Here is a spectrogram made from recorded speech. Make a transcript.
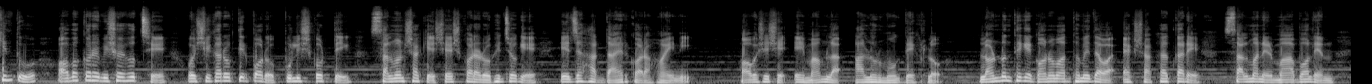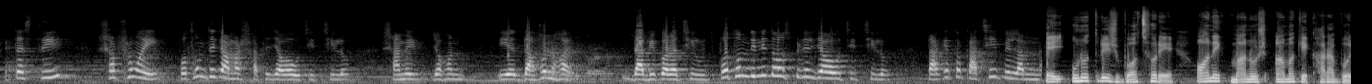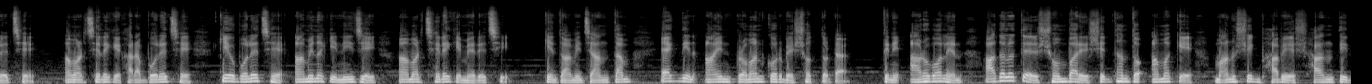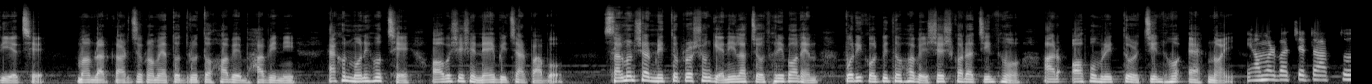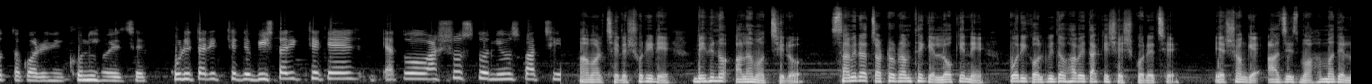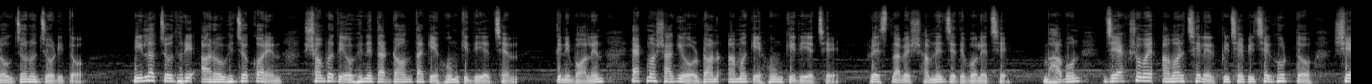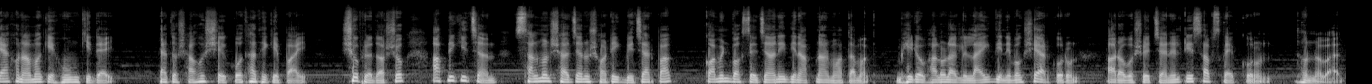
কিন্তু অবাক করার বিষয় হচ্ছে ওই স্বীকারোক্তির পরও পুলিশ কর্তৃক সালমান শাহকে শেষ করার অভিযোগে এজাহার দায়ের করা হয়নি। অবশেষে এই মামলা আলুর মুখ দেখল। লন্ডন থেকে গণমাধ্যমে দেওয়া এক সাক্ষাৎকারে সালমানের মা বলেন একটা স্ত্রী সবসময় প্রথম থেকে আমার সাথে যাওয়া উচিত ছিল। স্বামীর যখন ইয়ে দাফন হয় দাবি করা ছিল প্রথম দিনই তো হসপিটাল যাওয়া উচিত ছিল। তাকে তো কাছেই পেলাম না। এই উনত্রিশ বছরে অনেক মানুষ আমাকে খারাপ বলেছে। আমার ছেলেকে খারাপ বলেছে, কেউ বলেছে, আমি নাকি নিজেই আমার ছেলেকে মেরেছি। কিন্তু আমি জানতাম, একদিন আইন প্রমাণ করবে সত্যটা। তিনি আরও বলেন, আদালতের সোমবারের সিদ্ধান্ত আমাকে মানসিকভাবে শান্তি দিয়েছে। মামলার কার্যক্রম এত দ্রুত হবে ভাবিনি। এখন মনে হচ্ছে, অবশেষে ন্যায় বিচার পাব। সালমান শাহর মৃত্যু প্রসঙ্গে নীলা চৌধুরী বলেন পরিকল্পিতভাবে শেষ করার চিহ্ন আর অপমৃত্যুর চিহ্ন এক নয়। আমার বাচ্চাটা আত্মহত্যা করেনি খুনি হয়েছে। কুড়ি তারিখ থেকে বিশ তারিখ থেকে এত আশ্বস্ত নিউজ পাচ্ছি। আমার ছেলে শরীরে বিভিন্ন আলামত ছিল। সামিরা চট্টগ্রাম থেকে লোক এনে পরিকল্পিতভাবে তাকে শেষ করেছে। এর সঙ্গে আজিজ মোহাম্মদের লোকজনও জড়িত। নীলা চৌধুরী আরও অভিযোগ করেন সম্প্রতি অভিনেতা ডন তাকে হুমকি দিয়েছেন। তিনি বলেন এক মাস আগেও ডন আমাকে হুমকি দিয়েছে। প্রেস ক্লাবের সামনে যেতে বলেছে। ভাবুন যে একসময় আমার ছেলের পিছে পিছে ঘুরত, সে এখন আমাকে হুমকি দেয়। এত সাহস সে কোথা থেকে পায়? সুপ্রিয় দর্শক, আপনি কি চান সালমান শাহ যেন সঠিক বিচার পাক? কমেন্ট বক্সে জানিয়ে দিন আপনার মতামত। ভিডিও ভালো লাগলে লাইক দিন এবং শেয়ার করুন। আর অবশ্যই চ্যানেলটি সাবস্ক্রাইব করুন। ধন্যবাদ।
